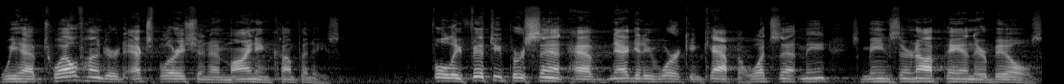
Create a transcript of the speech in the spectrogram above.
We have 1,200 exploration and mining companies. Fully 50% have negative working capital. What's that mean? It means they're not paying their bills.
